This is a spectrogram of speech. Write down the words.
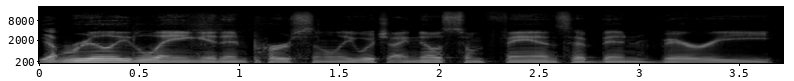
Yep. really laying it in personally, which I know some fans have been very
